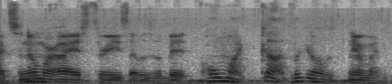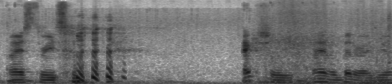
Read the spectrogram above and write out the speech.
Alright, so no more IS-3s. That was a bit... Oh my god, look at all the... Never mind. IS-3s. Actually, I have a better idea.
